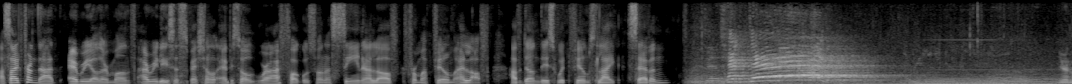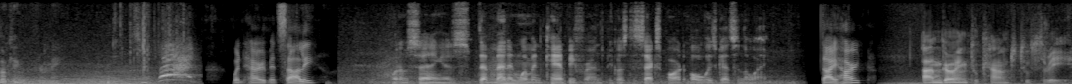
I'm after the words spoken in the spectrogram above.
Aside from that, every other month I release a special episode where I focus on a scene I love from a film I love. I've done this with films like Seven, You're looking for me. When Harry Met Sally, What I'm saying is that men and women can't be friends because the sex part always gets in the way. Die Hard, I'm going to count to three.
